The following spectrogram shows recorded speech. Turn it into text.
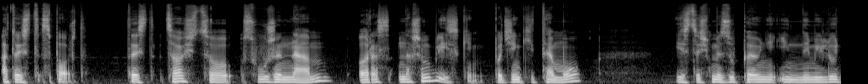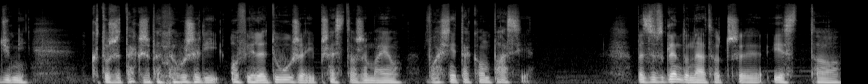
A to jest sport. To jest coś, co służy nam oraz naszym bliskim, bo dzięki temu jesteśmy zupełnie innymi ludźmi, którzy także będą żyli o wiele dłużej przez to, że mają właśnie taką pasję. Bez względu na to, czy jest to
